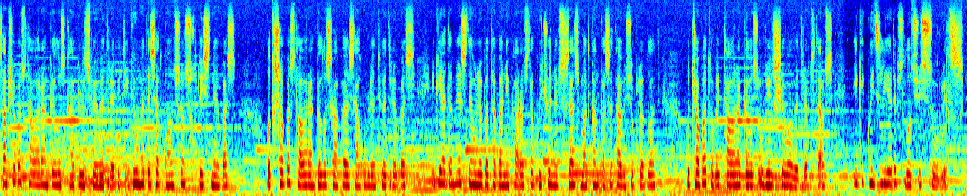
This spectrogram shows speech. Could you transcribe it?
სამშაბათს თავარანგელოს გაბრიელს ვევედრებით, იგი უმეტესად გვამცნობს ღვთისნებას. ოთხშაბათს თავარანგელოს რაფაელს აღუვლენთ ვედრებას. იგი ადამიანს ნეულებათაგან იფარავს და გვიჩვენებს გზას მათგან გასათავისუფლებლად. ხუთშაბათობით თავარანგელოს ურილს შევავედრებთ თავს. იგი გვიძლიერებს ლოცვის სურვილს.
